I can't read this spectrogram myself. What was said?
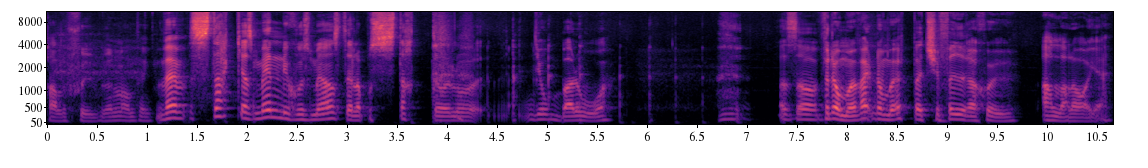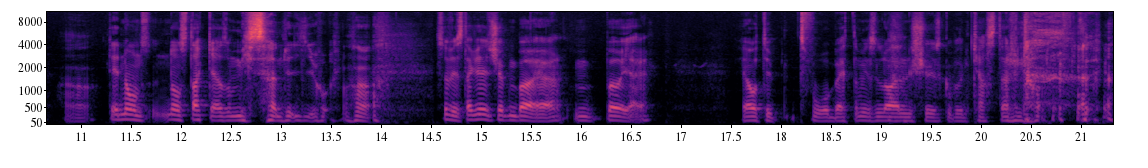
halv sju eller någonting. Vem, stackars människor som är anställda på Statoil och jobbar då. Alltså, för de verk- de har öppet 24-7 alla dagar. Ja. Det är någon, någon stackare som missar nyår. Så vi stack ut och köpte en burgare. En burgare. Jag åt typ två bett minns la jag den i kylskåpet och kastade den dagen efter.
